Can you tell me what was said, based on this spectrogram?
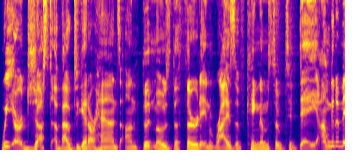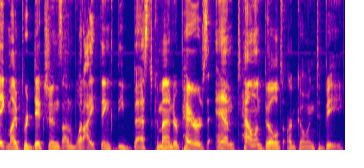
we are just about to get our hands on Thutmose the third in Rise of Kingdoms so today I'm going to make my predictions on what I think the best commander pairs and talent builds are going to be.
